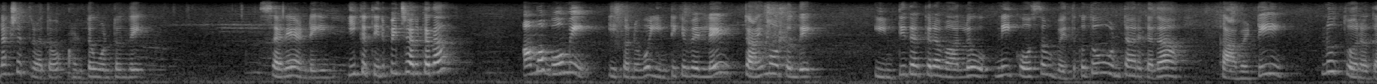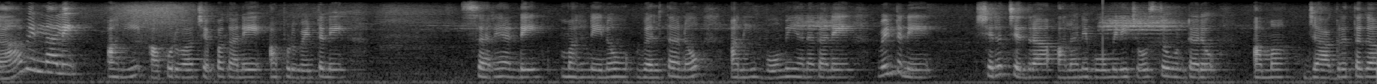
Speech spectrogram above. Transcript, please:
నక్షత్రతో అంటూ ఉంటుంది. సరే అండి ఇక తినిపించారు కదా? అమ్మ భూమి ఇక నువ్వు ఇంటికి వెళ్ళే టైం అవుతుంది. ఇంటి దగ్గర వాళ్ళు నీ కోసం వెతుకుతూ ఉంటారు కదా. కాబట్టి నువ్వు త్వరగా వెళ్ళాలి అని అపూర్వ చెప్పగానే అప్పుడు వెంటనే సరే అండి మరి నేను వెళ్తాను అని భూమి అనగానే వెంటనే శరత్చంద్ర అలానే భూమిని చూస్తూ ఉంటారు. అమ్మ జాగ్రత్తగా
